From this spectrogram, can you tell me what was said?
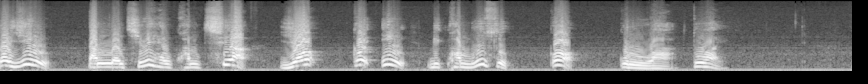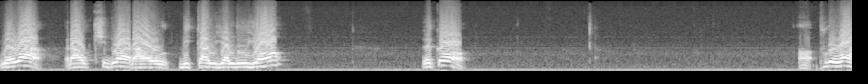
ก็ยิ่งดำเนินชีวิตแห่งความเชื่อเยอะ ก็ยิ่งมีความรู้สึกก็กลัวด้วยแม้ว่าเราคิดว่าเรามีการเรียนรู้เยอะแล้วก็เอ่อเพราะว่า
